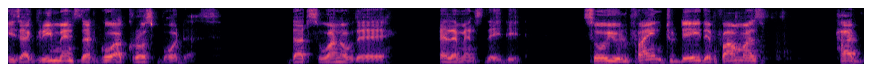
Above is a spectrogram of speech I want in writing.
is agreements that go across borders. That's one of the elements they did. So you'll find today the farmers had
